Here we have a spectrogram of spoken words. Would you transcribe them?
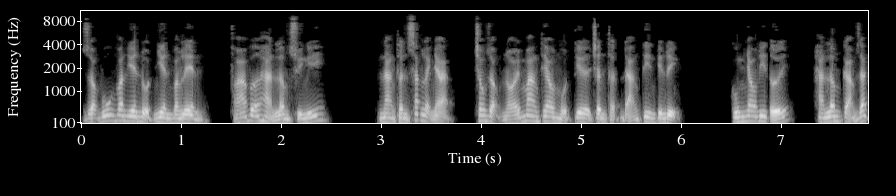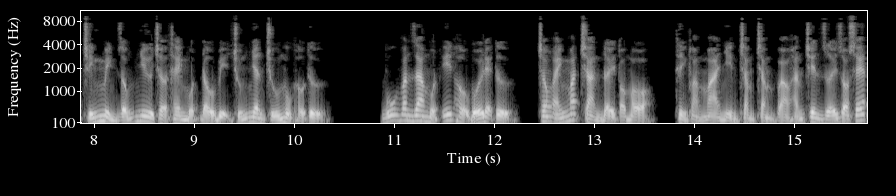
Giọng vũ văn yên đột nhiên văng lên, phá vỡ hàn lâm suy nghĩ. Nàng thân sắc lạnh nhạt, trong giọng nói mang theo một tia chân thật đáng tin kiên định. Cùng nhau đi tới, hàn lâm cảm giác chính mình giống như trở thành một đầu bị chúng nhân chú mục hậu tử. Vũ văn ra một ít hậu bối đệ tử, trong ánh mắt tràn đầy tò mò, thỉnh thoảng mà nhìn chằm chằm vào hắn trên dưới do xét,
